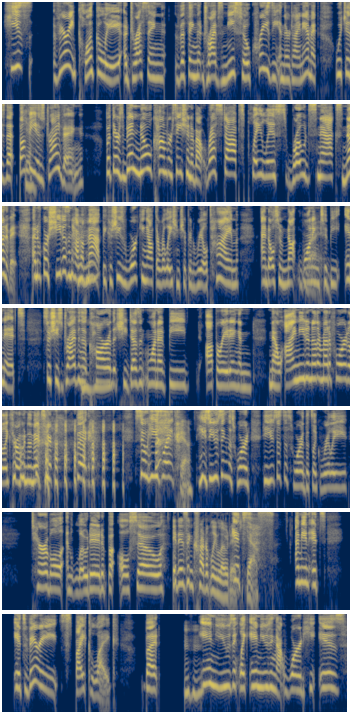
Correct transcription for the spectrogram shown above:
he's very clunkily addressing the thing that drives me so crazy in their dynamic, which is that Buffy Yeah. is driving, but there's been no conversation about rest stops, playlists, road snacks, none of it. And of course, she doesn't have a Mhm. map because she's working out the relationship in real time and also not wanting Right. to be in it. So she's driving a car Mhm. that she doesn't want to be operating and now I need another metaphor to like throw into the mix here. but so he's like Yeah. he's using this word. He uses this word that's like really terrible and loaded, but also It is incredibly loaded. It's- yes. I mean it's it's very spike like, but hmm in using like in using that word he is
